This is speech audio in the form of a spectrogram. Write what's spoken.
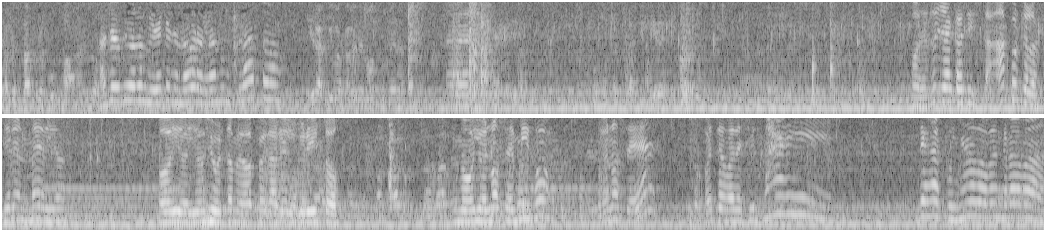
Ya me está preocupando. Hace rato yo lo miré que se andaba arreglando un plato. Mira, aquí va a caber el otro, mira. A ver. Como te platiqué. Pues eso ya casi está, porque los quieren medios. Oye, oye, oye, ahorita me va a pegar el grito. No, yo no sé, mijo. Yo no sé. Ahorita va a decir, Mari, deja al cuñado, ven, graba.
